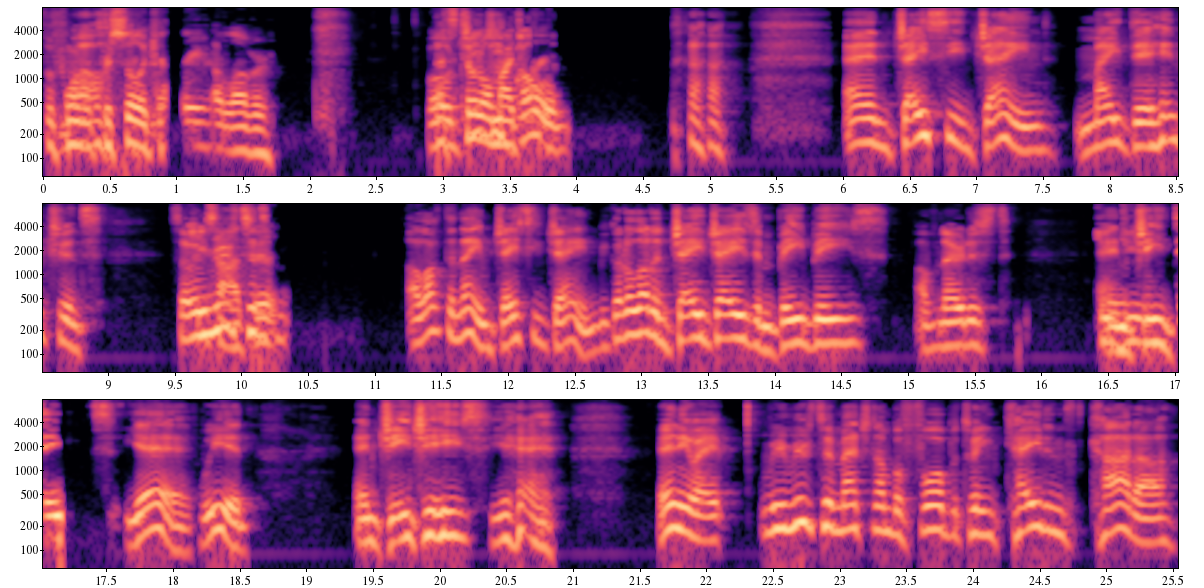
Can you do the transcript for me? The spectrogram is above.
The former Well- Priscilla Kelly. I love her. Well, That's total my. Dolin and Jacy Jayne made their entrance. So we moved to the, I like the name Jacy Jayne. We got a lot of JJs and BBs. I've noticed, and GDs. Yeah, weird. And GGs. Yeah. Anyway, we moved to match number four between Kayden Carter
